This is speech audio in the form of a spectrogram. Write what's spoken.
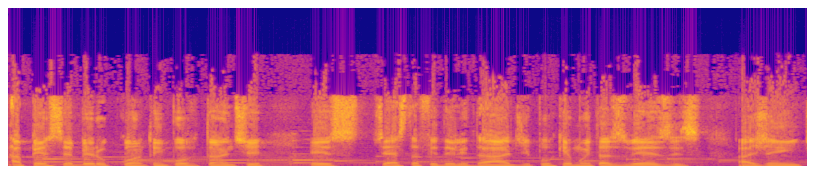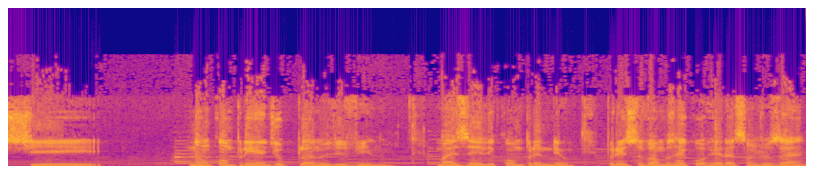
a perceber o quanto é importante este, esta fidelidade, porque muitas vezes a gente não compreende o plano divino, mas ele compreendeu. Por isso, vamos recorrer a São José?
